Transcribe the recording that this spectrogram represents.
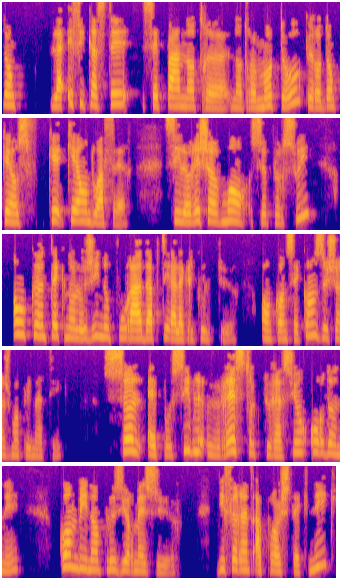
Donc, la efficacité, c'est pas notre, notre motto, mais donc, qu'est-ce qu'on doit faire? Si le réchauffement se poursuit, aucune technologie ne pourra adapter à l'agriculture en conséquence du changement climatique. Seule est possible une restructuration ordonnée combinant plusieurs mesures, différentes approches techniques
